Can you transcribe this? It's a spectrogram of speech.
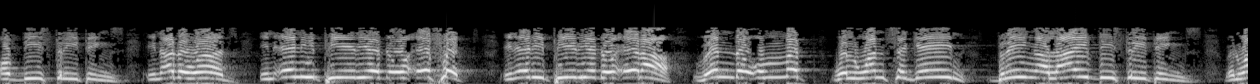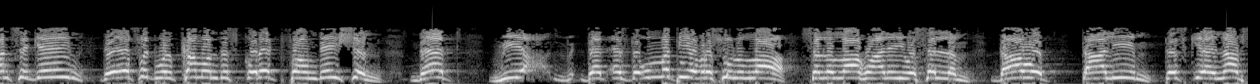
of these three things. In other words, in any period or effort, in any period or era, when the ummah will once again bring alive these three things, when once again the effort will come on this correct foundation, that we, that as the ummati of Rasulullah sallallahu alayhi wasallam, dawat, talim, tazkiyah nafs,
